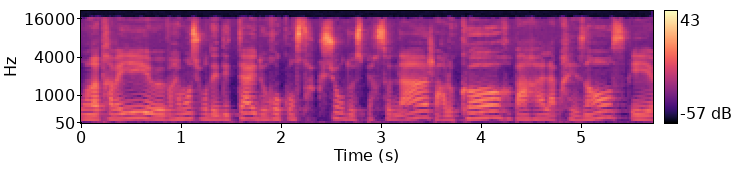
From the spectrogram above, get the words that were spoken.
on a travaillé vraiment sur des détails de reconstruction de ce personnage par le corps, par la présence. Et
